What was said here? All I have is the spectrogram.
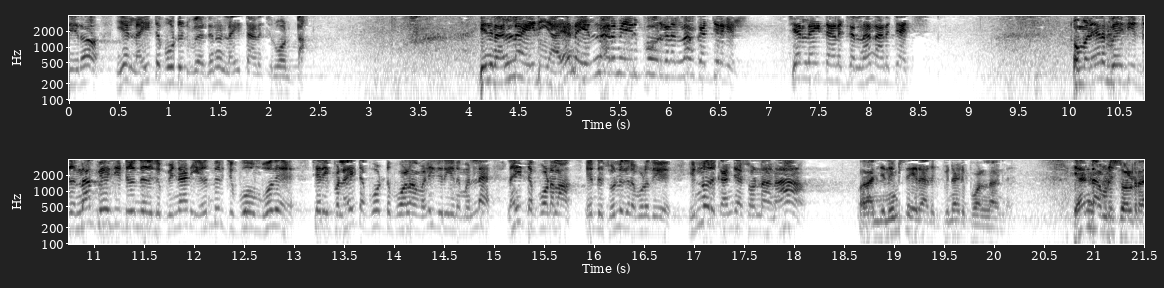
செய்யறோம் ஏன் லைட்டை போட்டுட்டு பேசணும்? லைட் அணைச்சிருவோம்ட்டான் இது நல்ல ஐடியா ஏன்னா எல்லாருமே இருப்பவர்கள் எல்லாம் கஞ்சர்கள். சரி லைட் அணைச்சிடலாம் அணைச்சாச்சு ரொம்ப நேரம் பேசிட்டு இருந்தா பேசிட்டு இருந்ததுக்கு பின்னாடி எழுந்திரிச்சு போகும்போது சரி இப்ப லைட்டை போட்டு போலாம் வழி தெரியணும் இல்ல லைட்டை போடலாம் என்று சொல்லுகிற பொழுது இன்னொரு கஞ்சா சொன்னானா? ஒரு அஞ்சு நிமிஷம் இரு அதுக்கு பின்னாடி போடலான்னு ஏன்டா அப்படி சொல்ற?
